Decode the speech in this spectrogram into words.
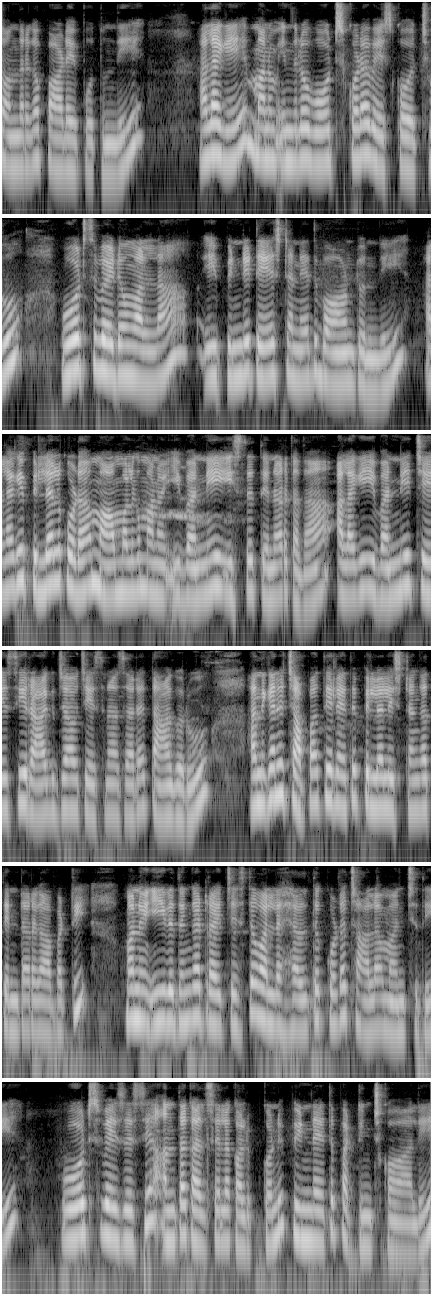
తొందరగా పాడైపోతుంది. అలాగే మనం ఇందులో ఓట్స్ కూడా వేసుకోవచ్చు. ఓట్స్ వేయడం వల్ల ఈ పిండి టేస్ట్ అనేది బాగుంటుంది. అలాగే పిల్లలు కూడా మామూలుగా మనం ఇవన్నీ ఇస్తే తినరు కదా. అలాగే ఇవన్నీ చేసి రాగి జావ చేసినా సరే తాగరు. అందుకని చపాతీలు అయితే పిల్లలు ఇష్టంగా తింటారు కాబట్టి మనం ఈ విధంగా ట్రై చేస్తే వాళ్ళ హెల్త్కి కూడా చాలా మంచిది. ఓట్స్ వేసేసి అంతా కలిసేలా కలుపుకొని పిండి అయితే పట్టించుకోవాలి.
